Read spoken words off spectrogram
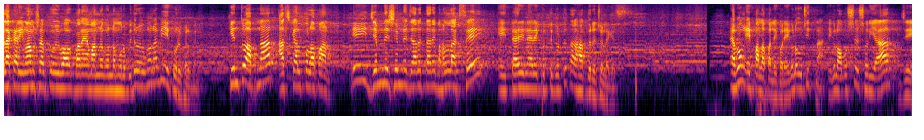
এলাকার ইমাম সাহেবকে অভিভাবক বানায়, মান্যগণ্য মুরব্বীদের অভিভাবক বিয়ে করে ফেলবেন। কিন্তু আপনার আজকাল পোলাপান, এই যেমনে সেমনে যারে তারে ভালো লাগছে, এই তারি নারি করতে করতে তার হাত ধরে চলে গেছে। এবং এই পালাপালি করে, এগুলো উচিত না। এগুলো অবশ্যই শরিয়ার যে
